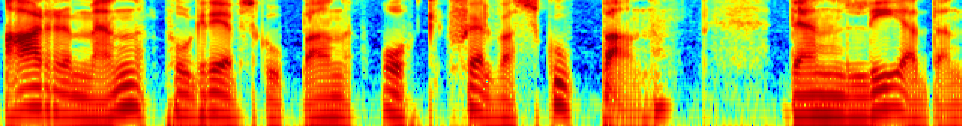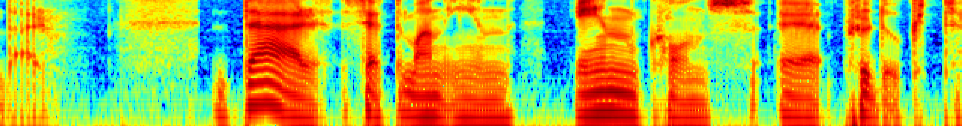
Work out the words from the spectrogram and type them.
armen på grevskopan och själva skopan den leden där. Där sätter man in Encons eh, produkt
